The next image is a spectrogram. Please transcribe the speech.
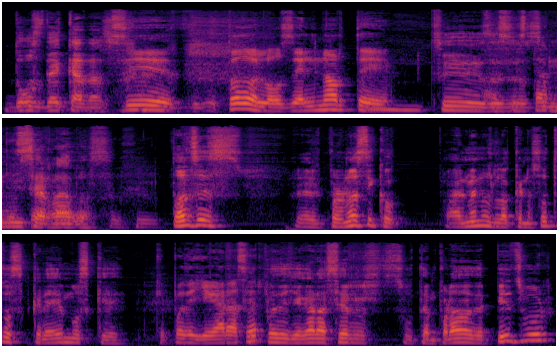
dos décadas. Sí, todos los del norte. Mm, sí, están muy cerrados. Entonces, el pronóstico, al menos lo que nosotros creemos que, que puede llegar a ser. puede llegar a ser su temporada de Pittsburgh,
